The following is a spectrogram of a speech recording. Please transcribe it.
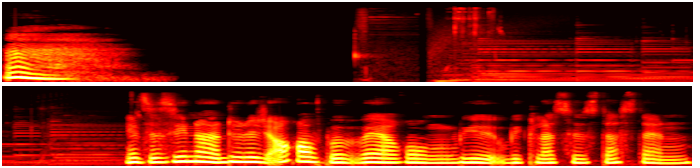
Ah. Jetzt ist sie natürlich auch auf Bewährung. Wie, wie klasse ist das denn?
